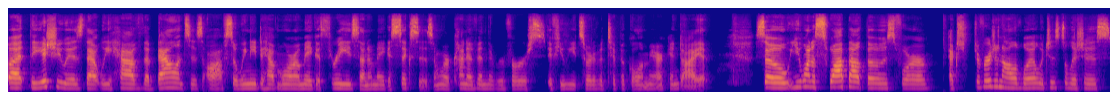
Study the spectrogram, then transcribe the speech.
But the issue is that we have the balances off. So we need to have more omega 3s than omega 6s. And we're kind of in the reverse if you eat sort of a typical American diet. So you want to swap out those for extra virgin olive oil, which is delicious,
